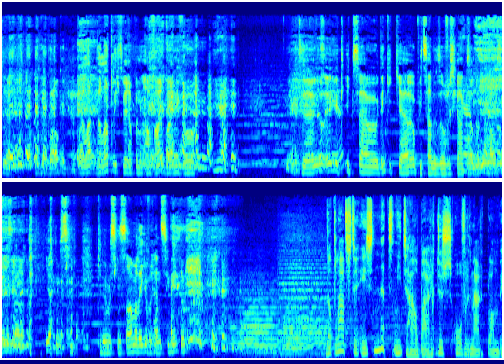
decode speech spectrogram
De, lat, de lat ligt weer op een aanvaardbaar niveau. Het, uh, ik, ik, zou denk ik uh, op iets anders overschakelen. Ja. Misschien. Kunnen we misschien samenleggen voor Hans Zimmer, toch? Dat laatste is net niet haalbaar, dus over naar plan B.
